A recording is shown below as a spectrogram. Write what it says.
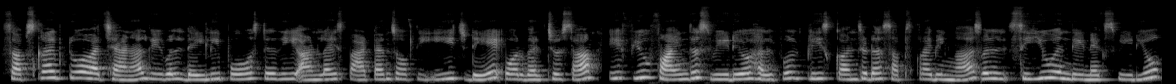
Subscribe to our channel. We will daily post the analyze patterns of the each day for virtusa if you find this video helpful please consider subscribing us. We'll see you in the next video.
